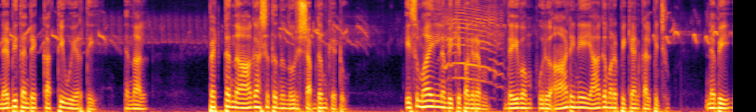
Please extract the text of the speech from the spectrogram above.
നബി തന്റെ കത്തി ഉയർത്തി. എന്നാൽ പെട്ടെന്ന് ആകാശത്ത് നിന്നൊരു ശബ്ദം കേട്ടു. ഇസ്മായിൽ നബിക്ക് പകരം ദൈവം ഒരു ആടിനെ യാഗമർപ്പിക്കാൻ കൽപ്പിച്ചു. നബി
